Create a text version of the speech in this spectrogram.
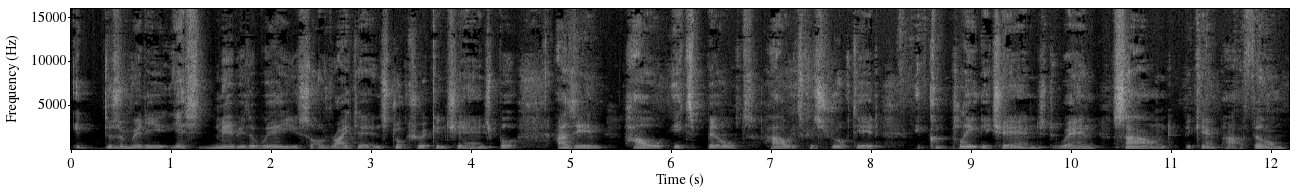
It doesn't really, yes, maybe the way you sort of write it and structure it can change, but as in how it's built, how it's constructed, it completely changed when sound became part of film.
